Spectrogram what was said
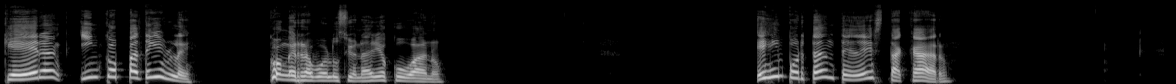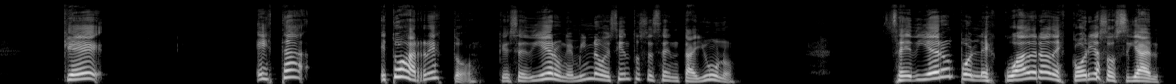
que eran incompatibles con el revolucionario cubano. Es importante destacar que esta, estos arrestos que se dieron en 1961 se dieron por la escuadra de escoria social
